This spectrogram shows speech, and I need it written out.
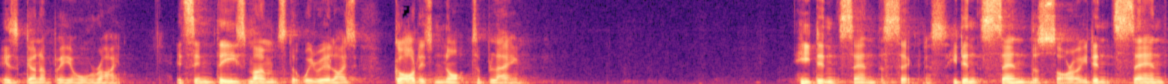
is going to be all right. It's in these moments that we realize God is not to blame. He didn't send the sickness, He didn't send the sorrow, He didn't send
